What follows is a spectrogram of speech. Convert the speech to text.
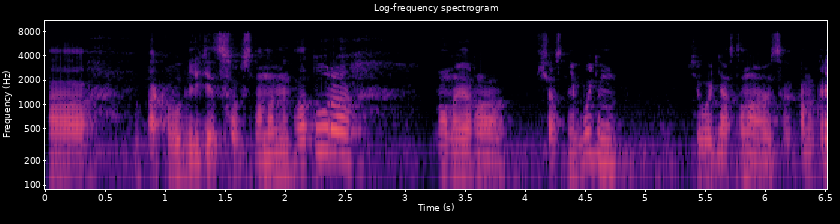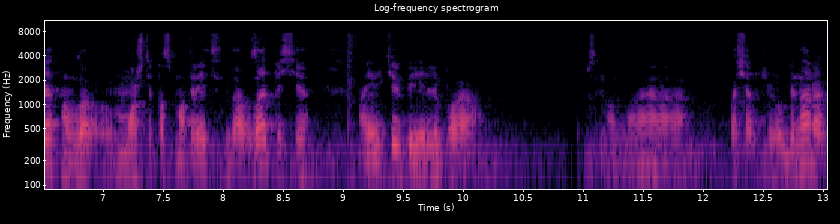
Так выглядит, собственно, номенклатура. Ну, наверное, сейчас не будем сегодня останавливаться конкретно. Можете посмотреть да, в записи на YouTube, либо собственно, на площадке вебинара.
